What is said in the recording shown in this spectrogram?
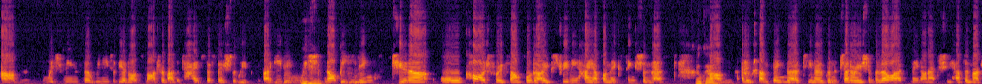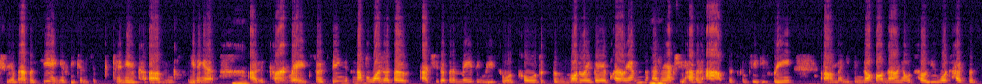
um, which means that we need to be a lot smarter about the types of fish that we are eating. Mm-hmm. We should not be eating tuna or cod, for example, that are extremely high up on the extinction list. Okay. Um, and it's something that, you know, the generation below us may not actually have the luxury of ever seeing if we can continue um, eating it mm-hmm. at its current rate. So it's being, number one, there's a, actually, there's an amazing resource called the Monterey Bay Aquarium, mm-hmm. and they actually have an app that's completely free. Um, and you can log on there and it will tell you what types of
